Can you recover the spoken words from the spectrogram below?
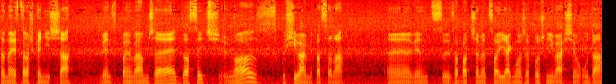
Cena jest troszkę niższa, więc powiem wam, że dosyć, no, skusiła mnie ta cena. E, więc zobaczymy co i jak może po żniwach się uda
